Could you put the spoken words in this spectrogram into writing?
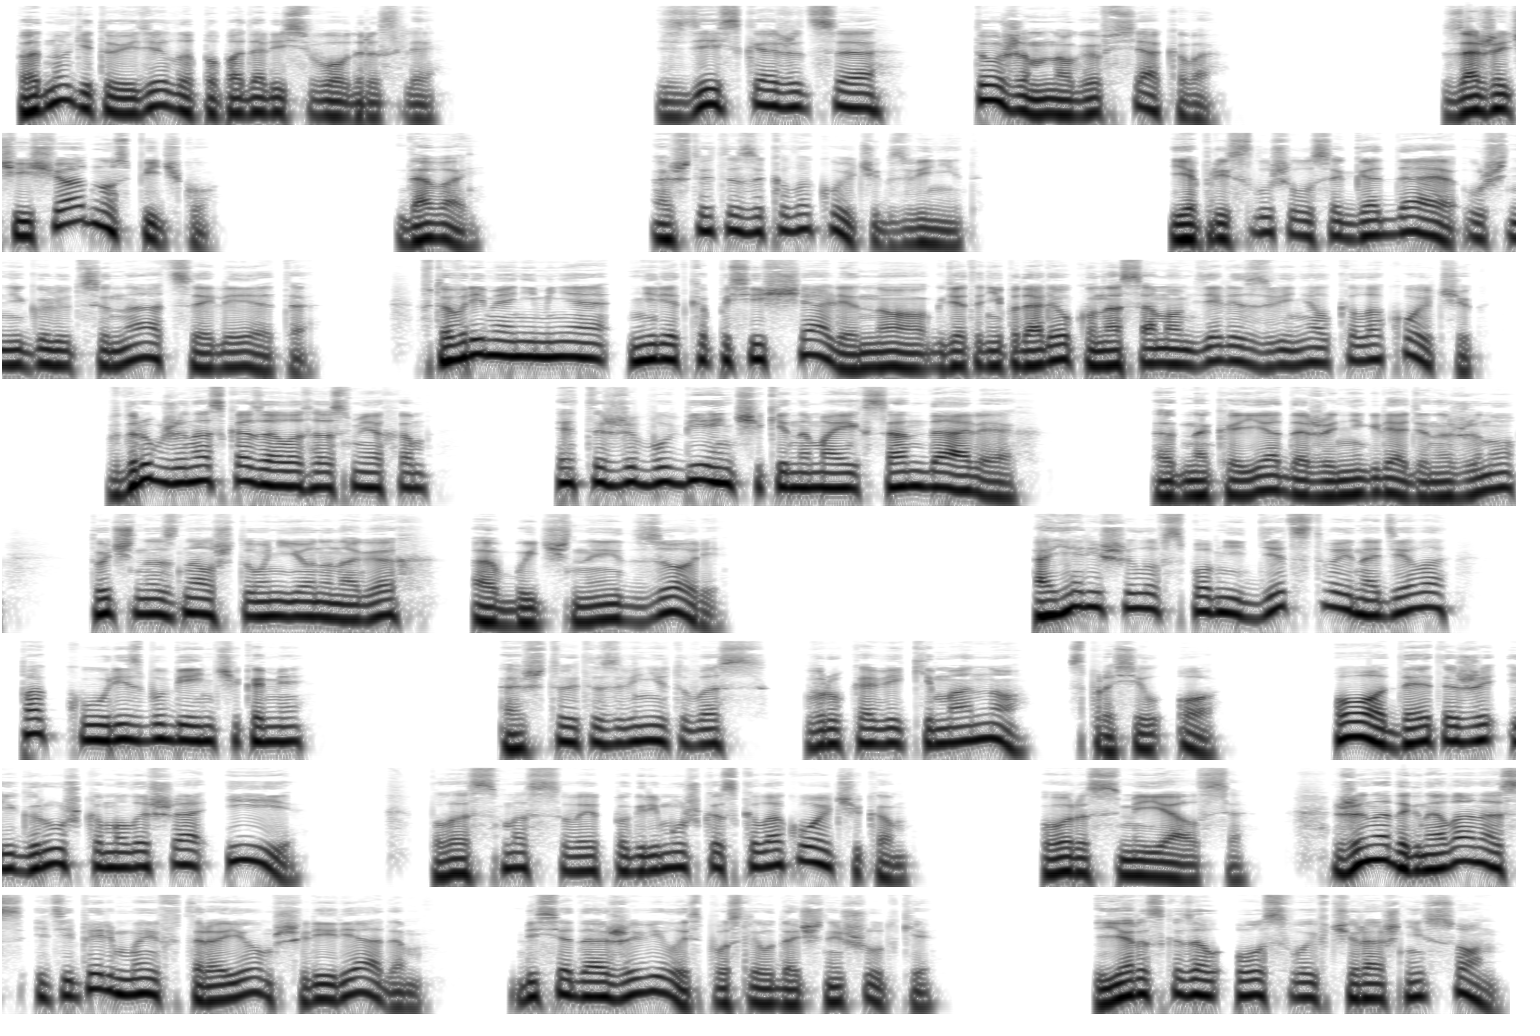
Под ноги то и дело попадались водоросли. Здесь, кажется, тоже много всякого. Зажечь еще одну спичку? Давай. А что это за колокольчик звенит? Я прислушивался, гадая, уж не галлюцинация ли это. В то время они меня нередко посещали, но где-то неподалеку на самом деле звенел колокольчик. Вдруг жена сказала со смехом, «Это же бубенчики на моих сандалиях». Однако я, даже не глядя на жену, точно знал, что у нее на ногах обычные дзори. А я решила вспомнить детство и надела покури с бубенчиками. «А что это звенит у вас в рукаве кимоно?» — спросил О. «О, да это же игрушка малыша И!» Пластмассовая погремушка с колокольчиком. О рассмеялся. Жена догнала нас, и теперь мы втроем шли рядом. Беседа оживилась после удачной шутки. Я рассказал О свой вчерашний сон.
